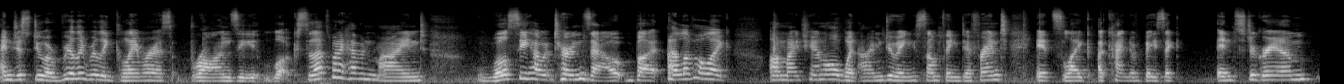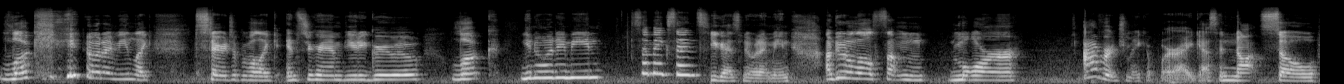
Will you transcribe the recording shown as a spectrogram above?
and just do a really, really glamorous bronzy look. So that's what I have in mind. We'll see how it turns out, but I love how like on my channel when I'm doing something different, it's like a kind of basic Instagram look, you know what I mean? Like stereotypical like Instagram beauty guru look, you know what I mean? Does that make sense? You guys know what I mean. I'm doing a little something more average makeup wear, I guess, and not so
